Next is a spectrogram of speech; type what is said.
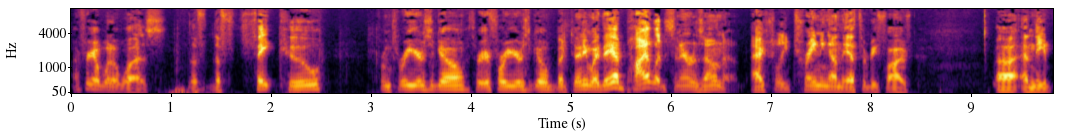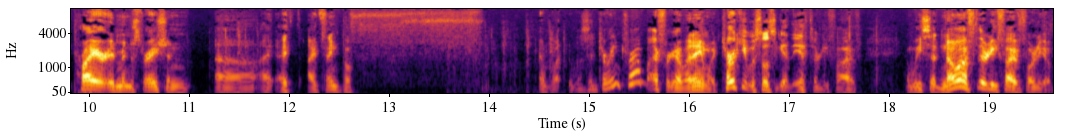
I forget what it was. The the fake coup from three years ago, three or four years ago. But anyway, they had pilots in Arizona actually training on the F thirty five, uh, and the prior administration, uh, I, I, I think, bef- what, was it during Trump? I forget. But anyway, Turkey was supposed to get the F thirty five, and we said no F thirty five for you.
